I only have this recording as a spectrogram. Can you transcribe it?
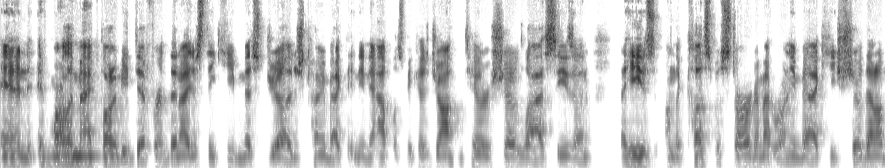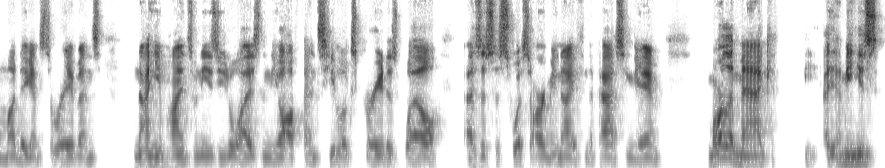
And if Marlon Mack thought it'd be different, then I just think he misjudged coming back to Indianapolis because Jonathan Taylor showed last season that he's on the cusp of stardom at running back. He showed that on Monday against the Ravens. Nyheim Hines, when he's utilized in the offense, he looks great as well as just a Swiss Army knife in the passing game. Marlon Mack, I mean, he's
